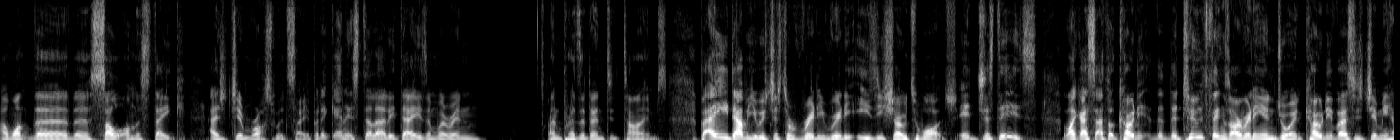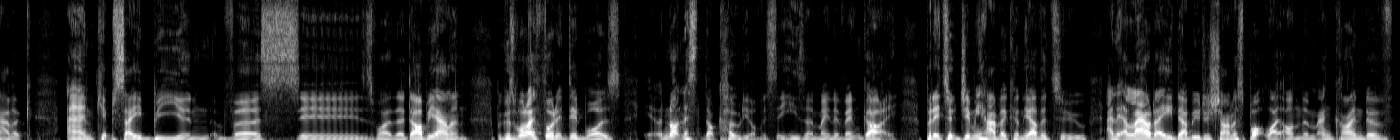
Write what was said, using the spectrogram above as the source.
I want the the salt on the steak, as Jim Ross would say. But again, it's still early days, and we're in unprecedented times. But AEW is just a really, really easy show to watch. It just is. Like I said, I thought Cody, the, the two things I really enjoyed Cody versus Jimmy Havoc and Kip Sabian versus why the Darby Allin. Because what I thought it did was not not Cody, obviously, he's a main event guy, but it took Jimmy Havoc and the other two, and it allowed AEW to shine a spotlight on them and kind of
